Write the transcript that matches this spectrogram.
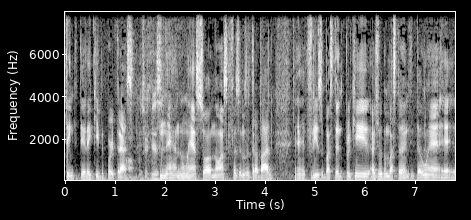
tem que ter a equipe por trás. Oh, com certeza. Né, não é só nós que fazemos o trabalho. É, friso bastante porque ajudam bastante. Então, é, é,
